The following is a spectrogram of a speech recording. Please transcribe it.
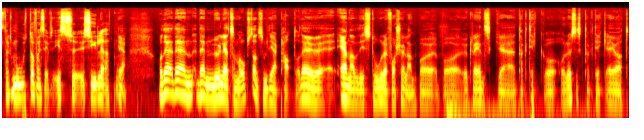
slags motoffensiv i, sydlig retning. Ja. Og det, det, er en, det, er en, mulighet som har oppstått, som de har tatt. Og det er jo en av de store forskjellene på, på ukrainsk eh, taktikk og, og, russisk taktikk, er jo at,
